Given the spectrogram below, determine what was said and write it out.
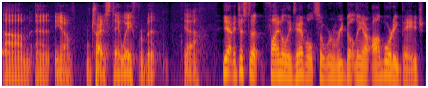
um, and you know, try to stay away from it. Yeah, yeah. Just a final example. So we're rebuilding our onboarding page.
